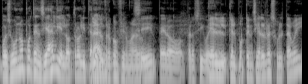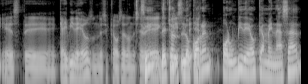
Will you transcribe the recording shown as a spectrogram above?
pues uno potencial y el otro literal. Y el otro confirmado. Sí, pero, pero sí, güey. Que el, que el potencial resulta, güey, este, que hay videos donde se, o sea, donde se sí, ve de hecho lo corren por un video que amenaza,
